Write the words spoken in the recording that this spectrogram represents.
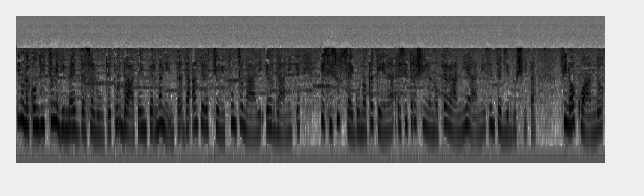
in una condizione di mezza salute turbata in permanenza da alterazioni funzionali e organiche che si susseguono a catena e si trascinano per anni e anni senza via d'uscita, fino a quando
